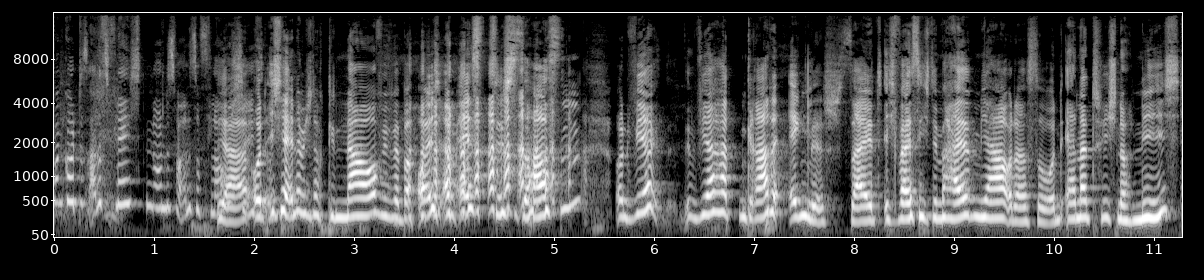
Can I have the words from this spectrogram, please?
Man konnte das alles flechten und es war alles so flauschig. Ja, und ich erinnere mich noch genau, wie wir bei euch am Esstisch saßen und wir, wir hatten gerade Englisch seit, ich weiß nicht, einem halben Jahr oder so und er natürlich noch nicht.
